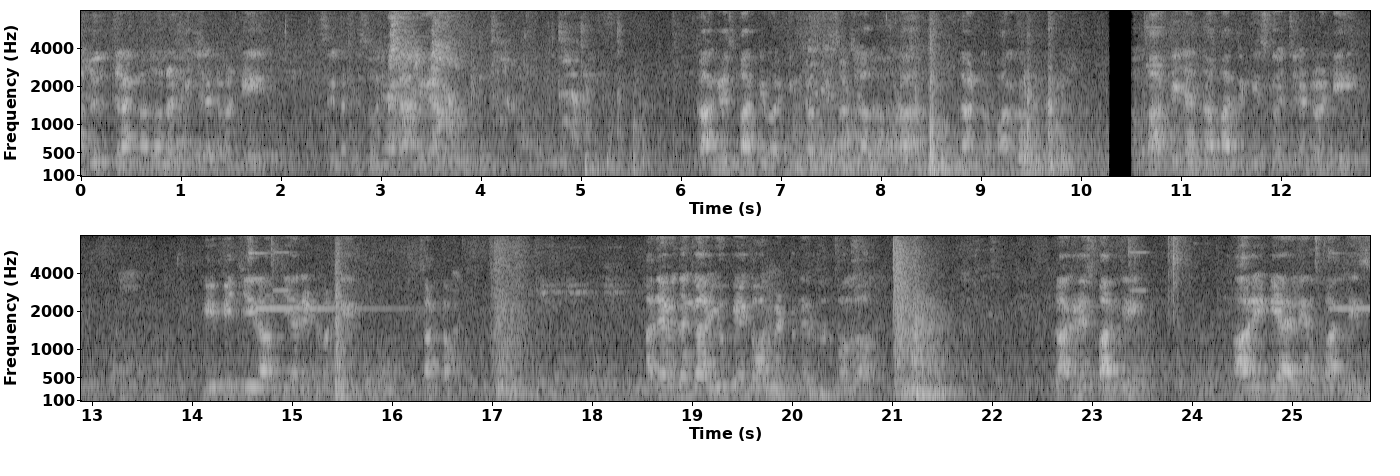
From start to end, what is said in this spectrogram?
అభివృద్ధి రంగంలో నడిపించినటువంటి శ్రీమతి సోనియా గాంధీ గారు కాంగ్రెస్ పార్టీ వర్కింగ్ కమిటీ సభ్యులందరూ కూడా దాంట్లో పాల్గొన్నారు భారతీయ జనతా పార్టీ తీసుకొచ్చినటువంటి బీపీ జీరామ్జీ అనేటువంటి చట్టం. అదేవిధంగా యూపీఏ గవర్నమెంట్ నేతృత్వంలో Congress party our India alliance parties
